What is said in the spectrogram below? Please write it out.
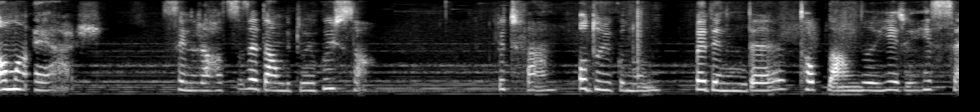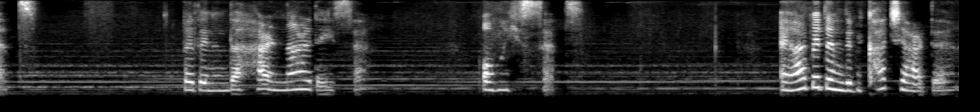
Ama eğer seni rahatsız eden bir duyguysa lütfen o duygunun bedeninde toplandığı yeri hisset. Bedeninde her neredeyse onu hisset. Eğer bedeninde birkaç yerde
